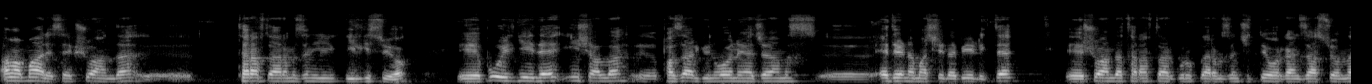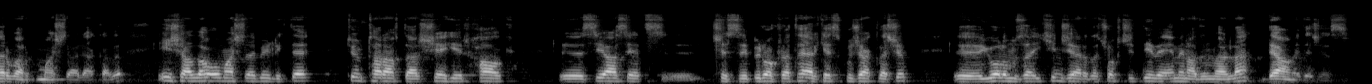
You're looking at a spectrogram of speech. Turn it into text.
Ama maalesef şu anda e, taraftarımızın il- ilgisi yok. E, bu ilgiyi de inşallah e, pazar günü oynayacağımız e, Edirne maçıyla birlikte şu anda taraftar gruplarımızın ciddi organizasyonları var bu maçla alakalı. İnşallah o maçla birlikte tüm taraftar, şehir, halk, siyasetçisi, bürokratı herkes kucaklaşıp e, yolumuza ikinci yarıda çok ciddi ve emin adımlarla devam edeceğiz.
